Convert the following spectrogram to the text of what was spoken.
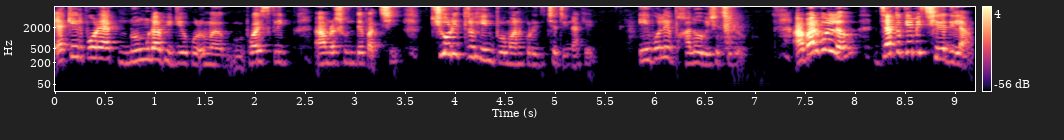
একের পর এক নোংরা ভিডিও ভয়েস ক্লিপ আমরা শুনতে পাচ্ছি। চরিত্রহীন প্রমাণ করে দিচ্ছে টিনাকে। এ বলে ভালোবেসেছিল আবার বলল, যা তোকে আমি ছেড়ে দিলাম।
